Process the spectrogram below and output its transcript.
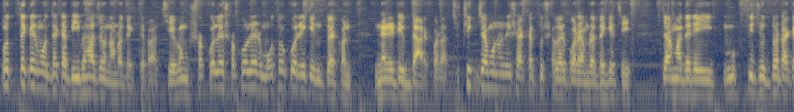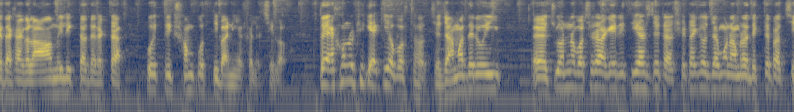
প্রত্যেকের মধ্যে একটা বিভাজন আমরা দেখতে পাচ্ছি এবং সকলে সকলের মতো করে কিন্তু এখন ন্যারেটিভ দাঁড় করাচ্ছে। ঠিক যেমন উনিশশো একাত্তর সালের পরে আমরা দেখেছি যে আমাদের এই মুক্তিযুদ্ধটাকে দেখা গেল, আওয়ামী লীগ তাদের একটা পৈতৃক সম্পত্তি বানিয়ে ফেলেছিল। তো এখনও ঠিক একই অবস্থা হচ্ছে যে আমাদের ওই চুয়ান্ন বছরের আগের ইতিহাস যেটা, সেটাকেও যেমন আমরা দেখতে পাচ্ছি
